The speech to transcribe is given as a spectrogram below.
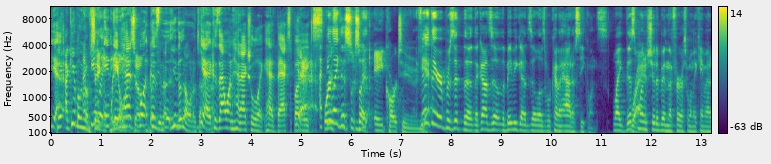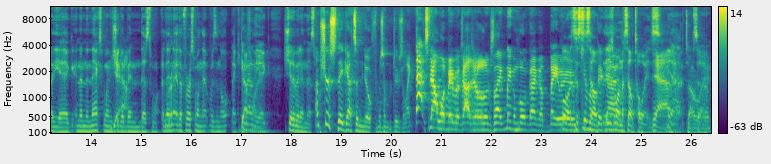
I Yeah, I can't believe I'm feel saying realism, well, but you know- you know what I'm talking Yeah, because that one had actual like had back spikes. feel Whereas like this looks like a cartoon. I feel like they represent the the Godzilla, the baby Godzillas were kind of out of sequence. Like this Right. one should have been the first one that came out of the egg, and then the next one should Yeah. have been this one, and then Right. the first one that was in the, that came out of the egg should have been in this one. I'm sure they got some note from some producer like, "That's not what baby Godzilla looks like. Make him look like a baby. Well, it's just to Give him sell, big they just want to sell toys. Yeah, yeah, totally. so-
